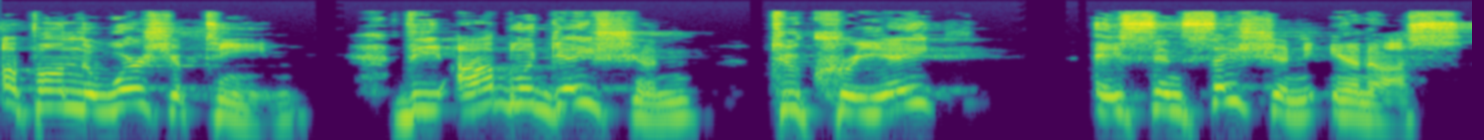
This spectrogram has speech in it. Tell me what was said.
upon the worship team the obligation to create a sensation in us,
